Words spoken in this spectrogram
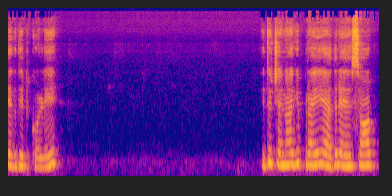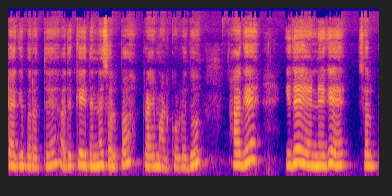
ತೆಗೆದಿಟ್ಕೊಳ್ಳಿ. ಇದು ಚೆನ್ನಾಗಿ ಫ್ರೈ ಆದರೆ ಸಾಫ್ಟಾಗಿ ಬರುತ್ತೆ. ಅದಕ್ಕೆ ಇದನ್ನು ಸ್ವಲ್ಪ ಫ್ರೈ ಮಾಡ್ಕೊಳ್ಳೋದು. ಹಾಗೆ ಇದೇ ಎಣ್ಣೆಗೆ ಸ್ವಲ್ಪ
